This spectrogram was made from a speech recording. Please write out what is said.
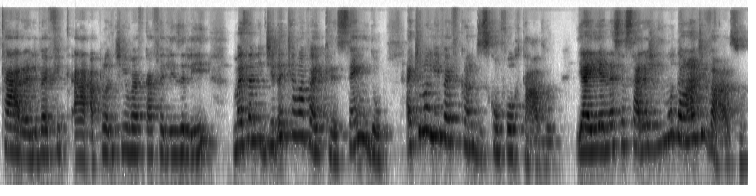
cara, ele vai ficar, a plantinha vai ficar feliz ali, mas à medida que ela vai crescendo, aquilo ali vai ficando desconfortável. E aí é necessário a gente mudar de vaso.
